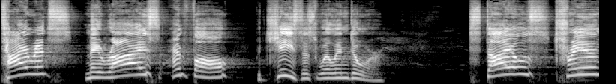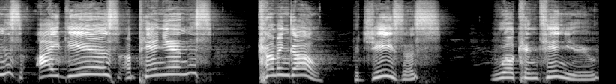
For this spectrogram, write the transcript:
Tyrants may rise and fall, but Jesus will endure. Styles, trends, ideas, opinions come and go, but Jesus will continue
